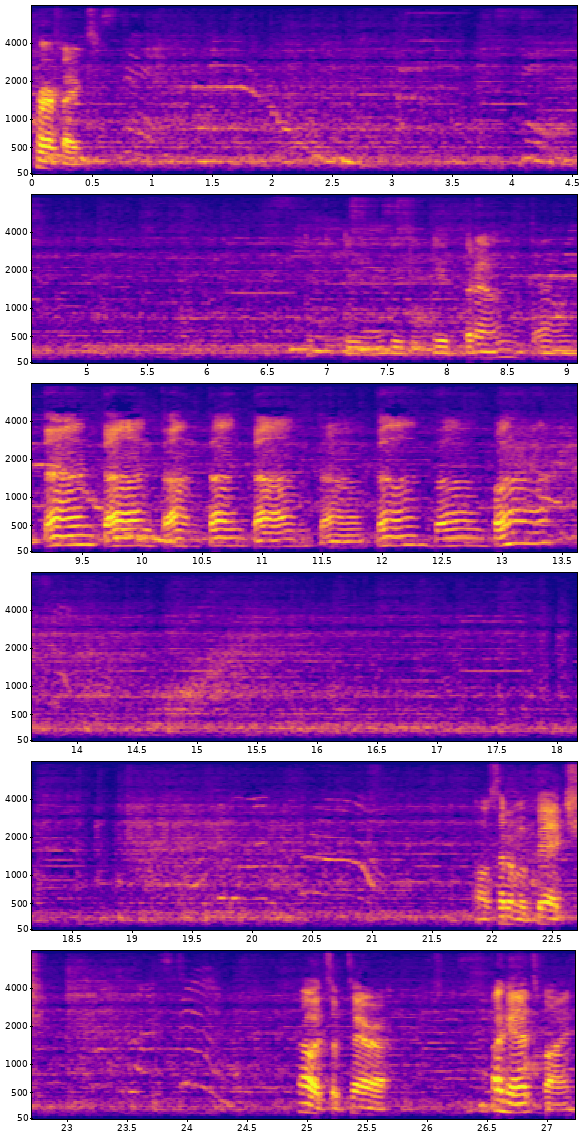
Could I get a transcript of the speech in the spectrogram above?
Perfect. Oh, son of a bitch. Oh, it's Subterra. Okay, that's fine.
